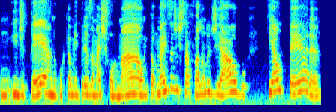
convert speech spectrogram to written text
um id terno porque é uma empresa mais formal. Então, mas a gente está falando de algo que altera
